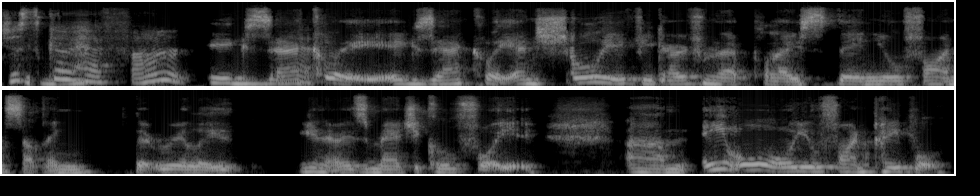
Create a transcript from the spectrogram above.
Just go have fun. Exactly, yeah. exactly. And surely if you go from that place, then you'll find something that really, you know, is magical for you. Um, or you'll find people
